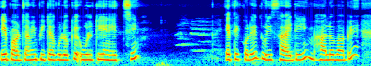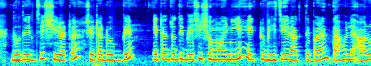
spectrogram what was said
এই পর্যায়ে আমি পিঠাগুলোকে উল্টিয়ে নিচ্ছি। এতে করে দুই সাইডেই ভালোভাবে দুধের যে শিরাটা, সেটা ঢুকবে এটা যদি বেশি সময় নিয়ে একটু ভিজিয়ে রাখতে পারেন, তাহলে আরও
